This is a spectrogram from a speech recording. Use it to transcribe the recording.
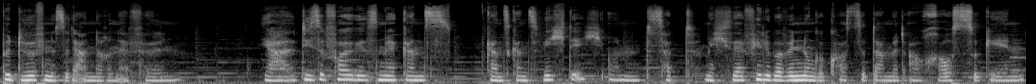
Bedürfnisse der anderen erfüllen. Ja, diese Folge ist mir ganz, ganz, ganz wichtig und es hat mich sehr viel Überwindung gekostet, damit auch rauszugehen,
